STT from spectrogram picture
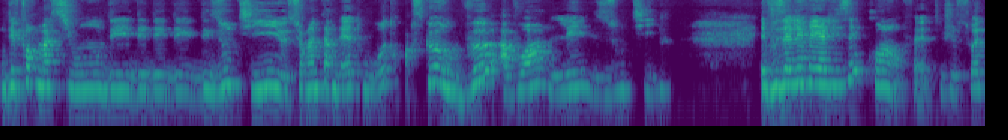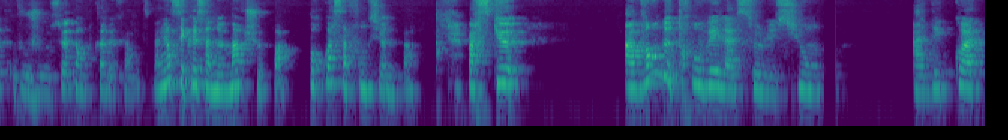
des formations, des, outils sur Internet ou autre, parce qu'on veut avoir les outils. Et vous allez réaliser quoi en fait? Je souhaite, je vous souhaite en tout cas de faire l'expérience, c'est que ça ne marche pas. Pourquoi ça fonctionne pas? Parce que avant de trouver la solution adéquate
